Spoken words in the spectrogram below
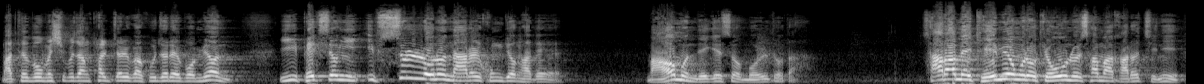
마태복음 15장 8절과 9절에 보면 이 백성이 입술로는 나를 공경하되 마음은 내게서 멀도다. 사람의 계명으로 교훈을 삼아 가르치니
